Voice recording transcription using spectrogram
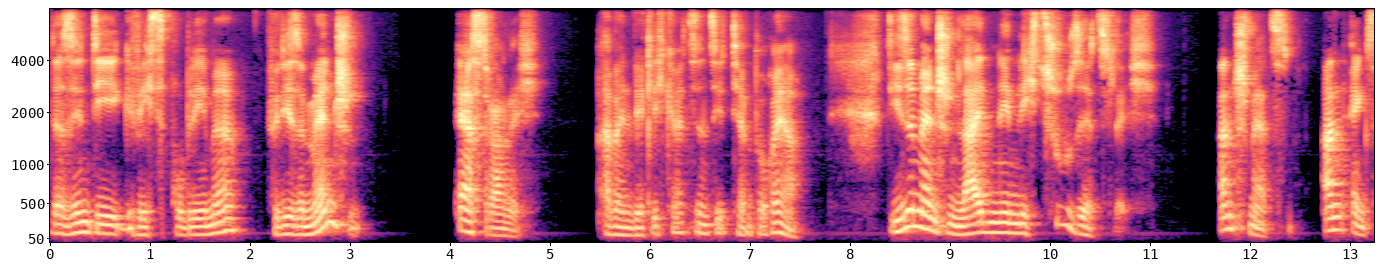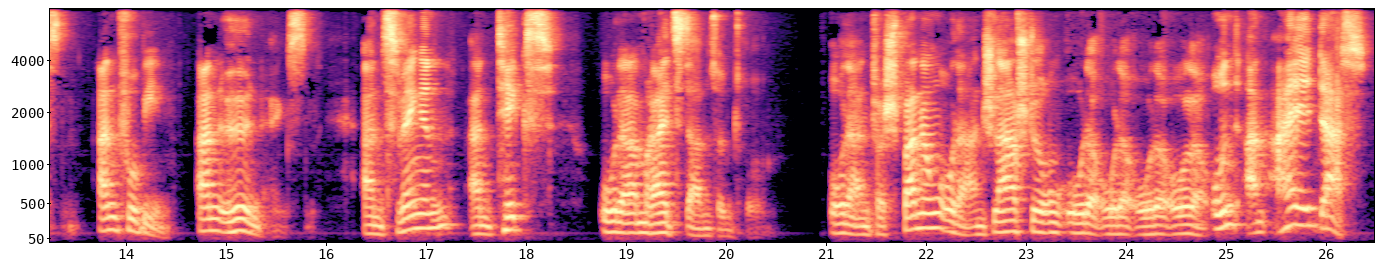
da sind die Gewichtsprobleme für diese Menschen erstrangig, aber in Wirklichkeit sind sie temporär. Diese Menschen leiden nämlich zusätzlich an Schmerzen, an Ängsten, an Phobien, an Höhenängsten, an Zwängen, an Ticks oder am Reizdarmsyndrom oder an Verspannung oder an Schlafstörung oder, oder, oder, oder. Und an all das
